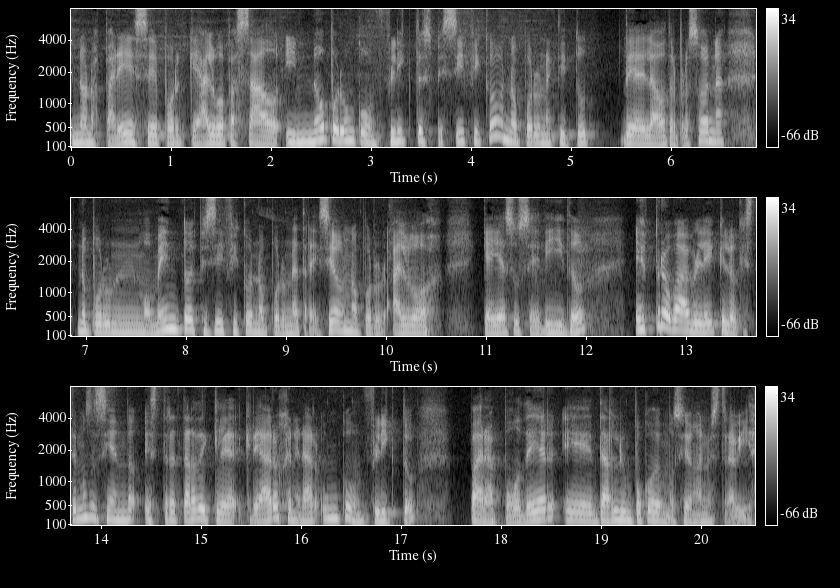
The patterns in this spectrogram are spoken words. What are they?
no nos parece, porque algo ha pasado, y no por un conflicto específico, no por una actitud de la otra persona, no por un momento específico, no por una traición, no por algo que haya sucedido, es probable que lo que estemos haciendo es tratar de crear o generar un conflicto para poder eh, darle un poco de emoción a nuestra vida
